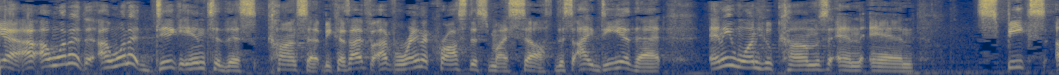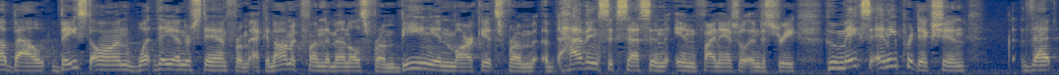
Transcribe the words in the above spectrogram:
Yeah, I want to I want to dig into this concept because I've I've ran across this myself. This idea that anyone who comes and and speaks about based on what they understand from economic fundamentals, from being in markets, from having success in, in financial industry, who makes any prediction that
